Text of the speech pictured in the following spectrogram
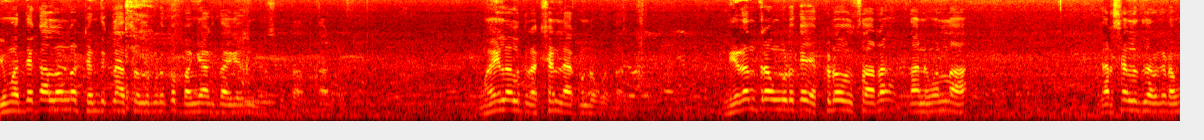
ఈ మధ్య కాలంలో టెన్త్ క్లాస్ వాళ్ళు కూడా బంగ్యాకు తాగేది చూసుకుంటారు మహిళలకు రక్షణ లేకుండా పోతారు. నిరంతరం కూడా ఎక్కడో ఒకసారా దానివల్ల ఘర్షణలు జరగడం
